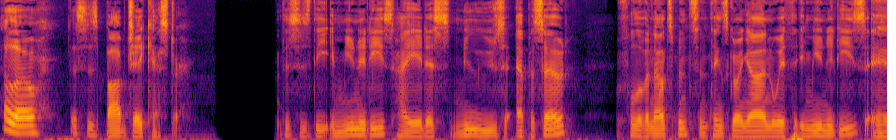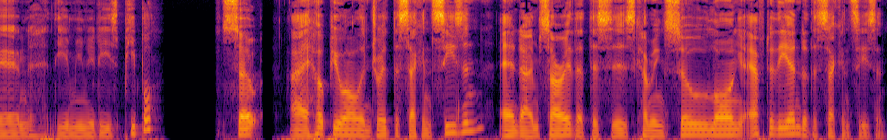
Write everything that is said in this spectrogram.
Hello, this is Bob J. Kester. This is the Immunities Hiatus News episode, full of announcements and things going on with Immunities and the Immunities people. So, I hope you all enjoyed the second season, and I'm sorry that this is coming so long after the end of the second season.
